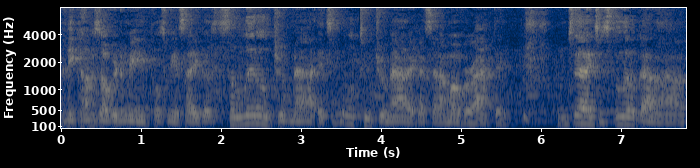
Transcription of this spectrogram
And he comes over to me, he pulls me aside, he goes, it's a little dramatic, it's a little too dramatic. I said, I'm overacting. I said, just a little bit, oh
